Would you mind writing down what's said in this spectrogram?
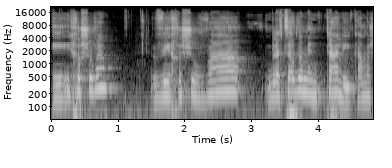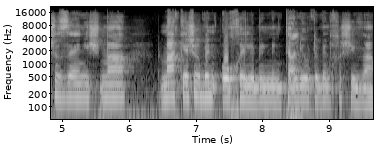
היא חשובה. והיא חשובה לצד המנטלי, כמה שזה נשמע, מה הקשר בין אוכל לבין מנטליות לבין חשיבה.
